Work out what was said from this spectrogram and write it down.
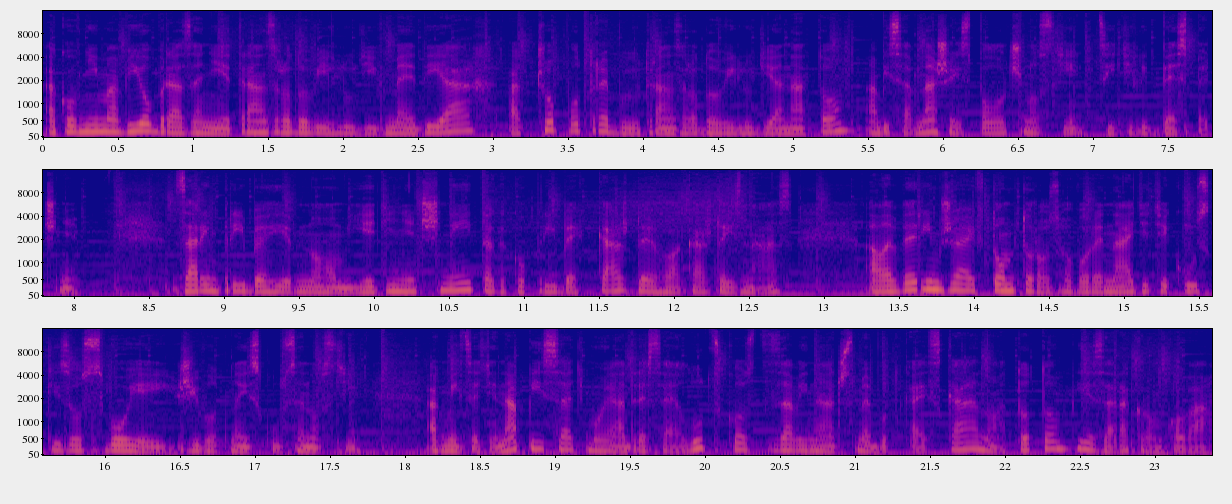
ako vníma vyobrazenie transrodových ľudí v médiách a čo potrebujú transrodoví ľudia na to, aby sa v našej spoločnosti cítili bezpečne. Zarim príbeh je v mnohom jedinečný, tak ako príbeh každého a každej z nás, ale verím, že aj v tomto rozhovore nájdete kúsky zo svojej životnej skúsenosti. Ak mi chcete napísať, moja adresa je ludskost.sme.sk, no a toto je Zara Kronková.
